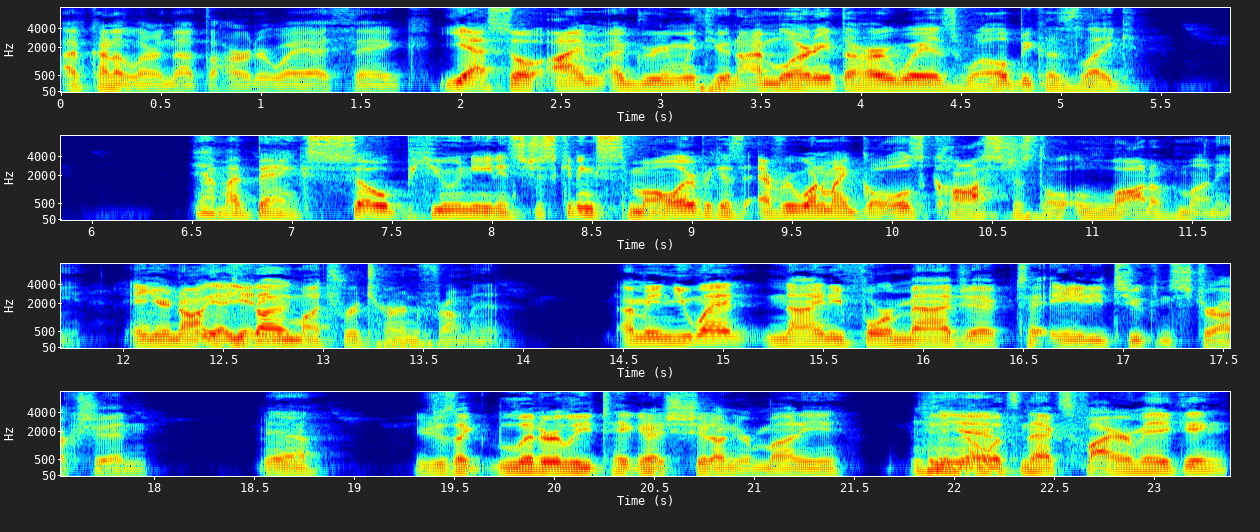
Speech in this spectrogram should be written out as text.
i've kind of learned that the harder way i think Yeah, so I'm agreeing with you, and I'm learning it the hard way as well because, like, yeah, my bank's so puny, and it's just getting smaller because every one of my goals costs just a, a lot of money, and you're not Oh, yeah, you getting got- much return from it. I mean, you went 94 magic to 82 construction. Yeah, You're just like literally taking a shit on your money. You Yeah. know what's next? Fire making.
